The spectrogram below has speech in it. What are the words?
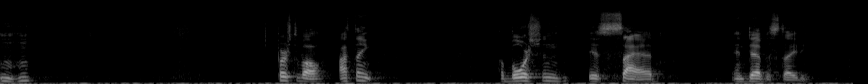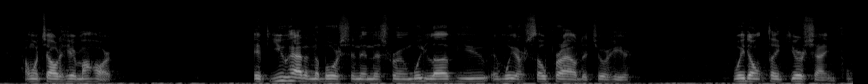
Mm-hmm. First of all, I think abortion is sad and devastating. I want y'all to hear my heart. If you had an abortion in this room, we love you and we are so proud that you're here. We don't think you're shameful.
